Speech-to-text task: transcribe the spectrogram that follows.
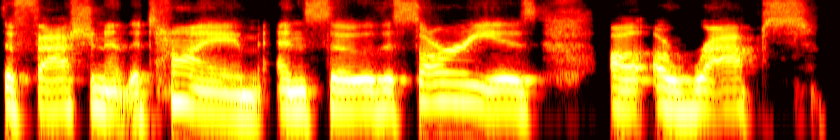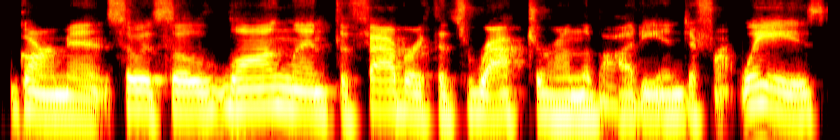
the fashion at the time. And so the sari is a, a wrapped garment. So it's a long length of fabric that's wrapped around the body in different ways.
